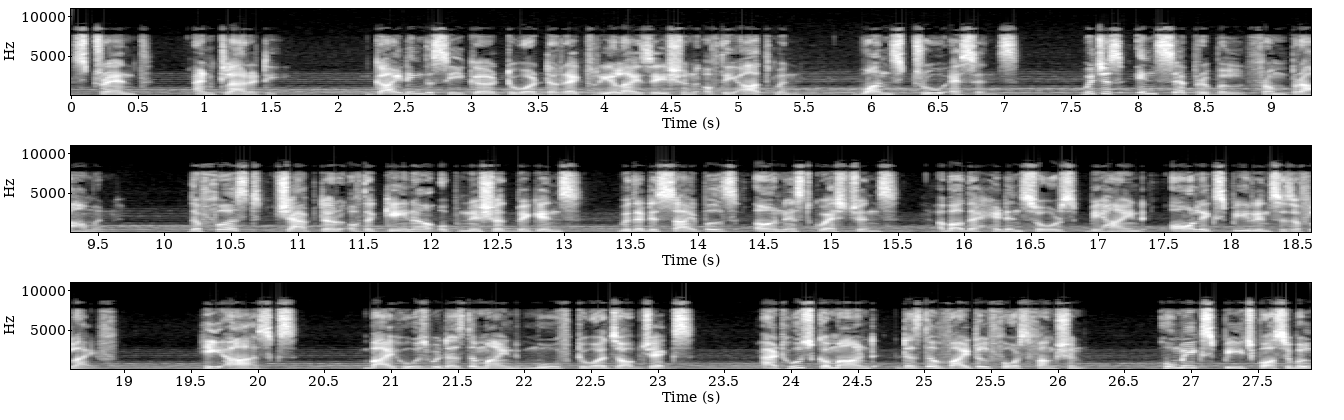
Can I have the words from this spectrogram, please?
strength, and clarity, guiding the seeker toward direct realization of the Atman, one's true essence, which is inseparable from Brahman. The first chapter of the Kena Upanishad begins with the disciples' earnest questions about the hidden source behind all experiences of life. He asks, By whose will does the mind move towards objects? At whose command does the vital force function? Who makes speech possible?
